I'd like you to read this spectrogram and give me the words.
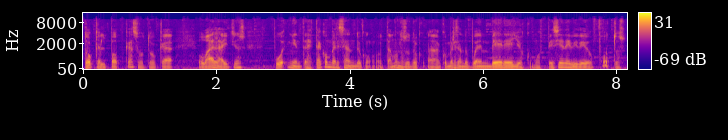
toca el podcast o toca o va al iTunes mientras está conversando, como estamos nosotros ah, conversando, pueden ver ellos como especie de video fotos.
